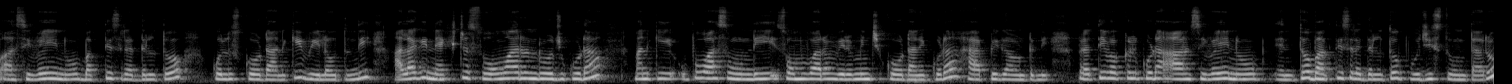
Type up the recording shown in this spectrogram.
ఆ శివయ్యను భక్తి శ్రద్ధలతో కొలుసుకోవడానికి వీలవుతుంది. అలాగే నెక్స్ట్ సోమవారం రోజు కూడా మనకి ఉపవాసం ఉండి సోమవారం విరమించుకోవడానికి కూడా హ్యాపీగా ఉంటుంది. ప్రతి ఒక్కరు కూడా ఆ శివయ్యను ఎంతో భక్తి శ్రద్ధలతో పూజిస్తూ ఉంటారు.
